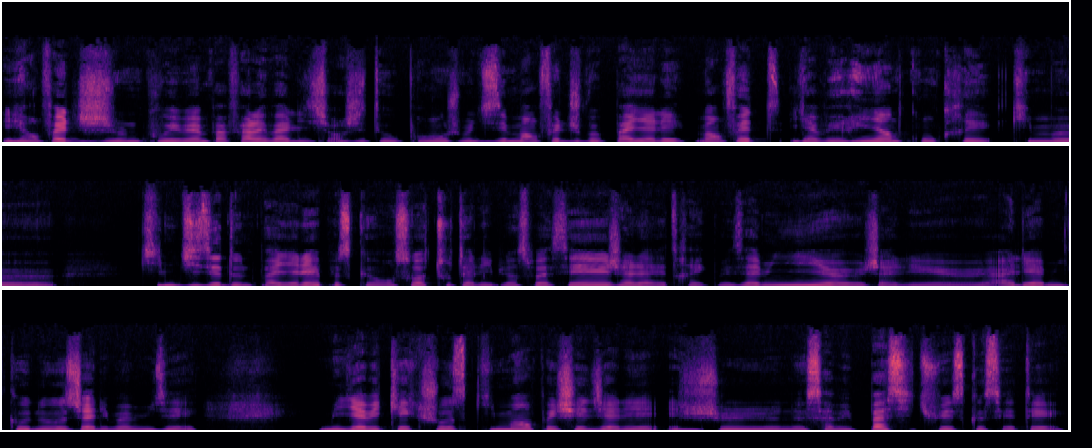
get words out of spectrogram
Et en fait, je ne pouvais même pas faire les valises. J'étais au point où je me disais, mais en fait, je veux pas y aller. Mais en fait, il y avait rien de concret qui me, qui me disait de ne pas y aller parce qu'en soi tout allait bien se passer, j'allais être avec mes amis, euh, j'allais euh, aller à Mykonos, j'allais m'amuser. Mais il y avait quelque chose qui m'empêchait d'y aller et je ne savais pas situer ce que c'était.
